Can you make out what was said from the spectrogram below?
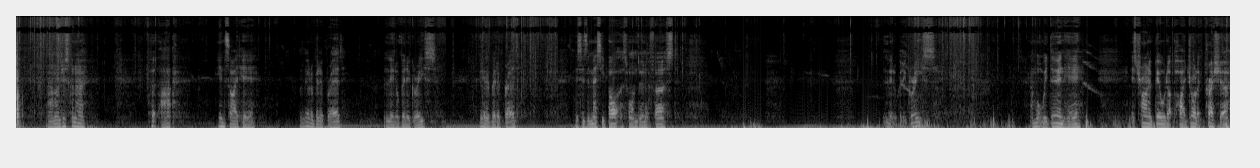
And I'm just gonna put that inside here a little bit of bread, a little bit of grease, a little bit of bread. This is the messy part, that's why I'm doing it first. A little bit of grease. And what we're doing here is trying to build up hydraulic pressure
